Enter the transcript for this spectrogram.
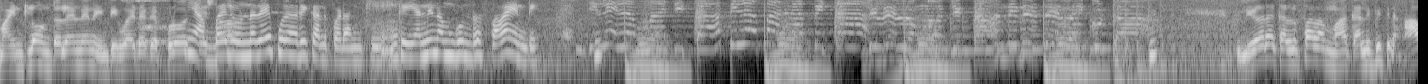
మా ఇంట్లో ఉంటలేను నేను. ఇంటికి బయటకు ఎప్పుడో వచ్చేసిన. అబ్బాయిలు ఉన్నదే పులిహోర కలపడానికి. ఇంకా ఇవన్నీ నమ్ముకుంటూ వస్తావా ఏంటి? జిల్లెలమ్మ చిట్ట పిల్ల పాల పిట్ట. పులిహోర కలపాలమ్మా. కలిపి తిన ఆ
